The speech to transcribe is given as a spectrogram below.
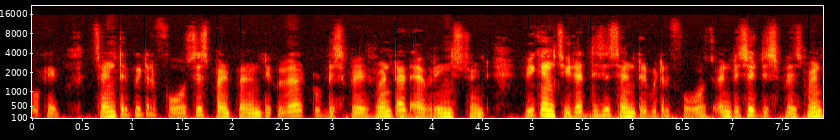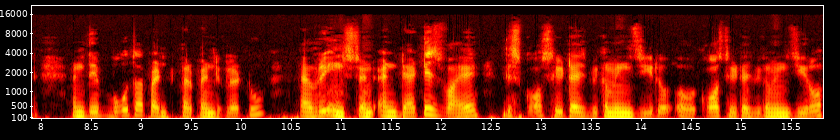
Okay. Centripetal force is perpendicular to displacement at every instant. We can see that this is centripetal force and this is displacement and they both are perpendicular to every instant and that is why this cos theta is becoming zero or cos theta is becoming zero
